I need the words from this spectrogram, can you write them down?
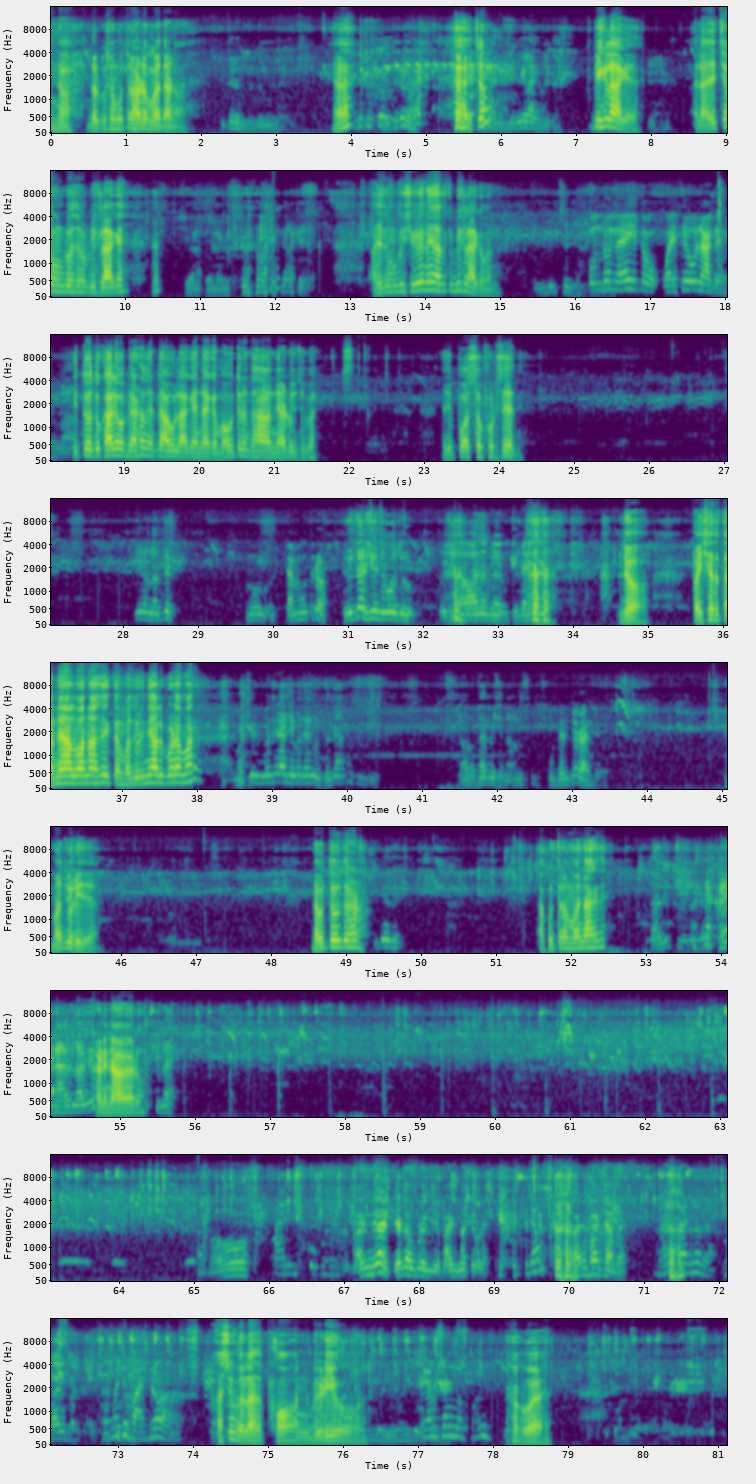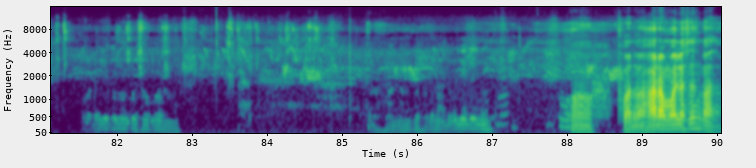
ના દલપુસંગ ઉતરો હાડો મેદાનો હે ચમ બીક લાગે એટલે આજે ચમ ઊંડું હશે બીક લાગે આજે તો ઊંડું શું નહીં આ તો બીક લાગે મને ઊંડું નહીં તો વયથી એવું લાગે એ તો તું ખાલી બેઠો ને એટલે આવું લાગે ના કે મઉ ઉતરે ને હા નેડું છે ભાઈ હજી પાંચસો ફૂટ છે જ તમે ઉતરો. લ્યો પૈસા તો તને હાલવાના છે કે મજૂરી નહીં હાલવી પડે મારે? મજૂરી છે લઉં તો ઉતર હેડો આ કૂતરા મોય નાખજે. દે ખડીને આવે બારી ના કેટા ઉપડે ગઈ બારી ના કેવરાય બારી બાર ચા જાય. આ શું પેલા ફોન બીડીઓ ઓહ, ફોન હારા મળ્યો છે ને પાછો?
